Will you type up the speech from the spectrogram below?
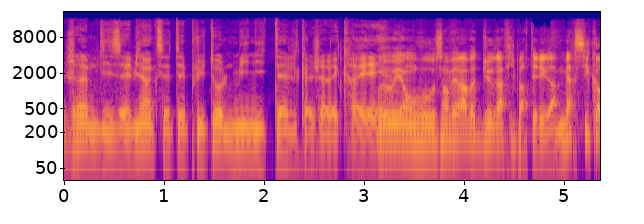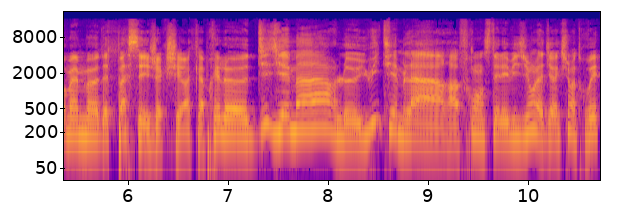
Je me disais bien que c'était plutôt le Minitel que j'avais créé. Oui, oui, on vous enverra votre biographie par télégramme. Merci quand même euh, d'être passé, Jacques Chirac. Après le 10e art, le 8e lard à France Télévisions, la direction a trouvé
